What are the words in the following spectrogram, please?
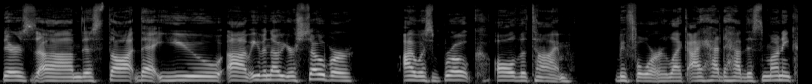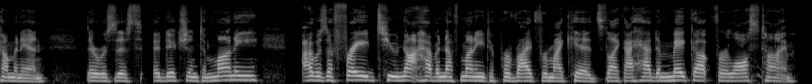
There's um, this thought that you, um, even though you're sober, I was broke all the time before. Like I had to have this money coming in. There was this addiction to money. I was afraid to not have enough money to provide for my kids. Like I had to make up for lost time.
